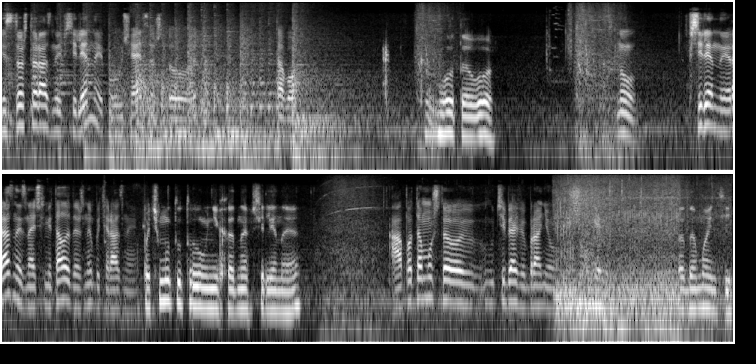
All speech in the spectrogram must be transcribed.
из-за того, что разные вселенные, получается, что это того. Вот того. Ну, Вселенные разные, значит металлы должны быть разные. Почему тут у них одна вселенная? А потому что у тебя вибраниум. Адамантий.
